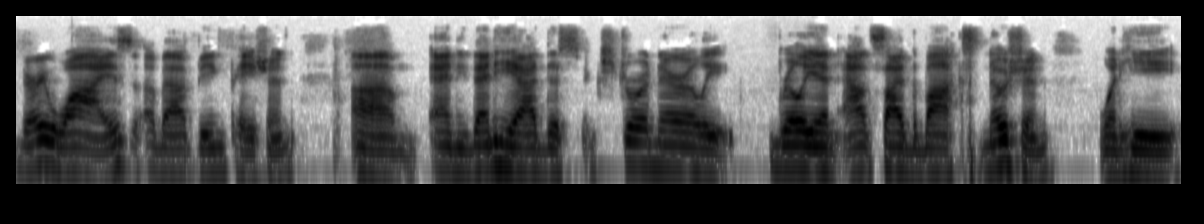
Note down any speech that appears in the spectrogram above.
very wise about being patient. Um, and then he had this extraordinarily brilliant outside the box notion when he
